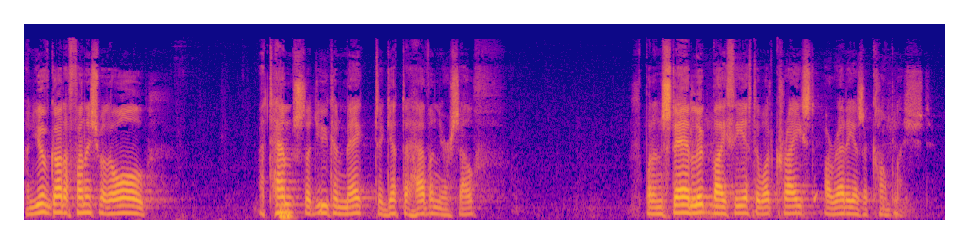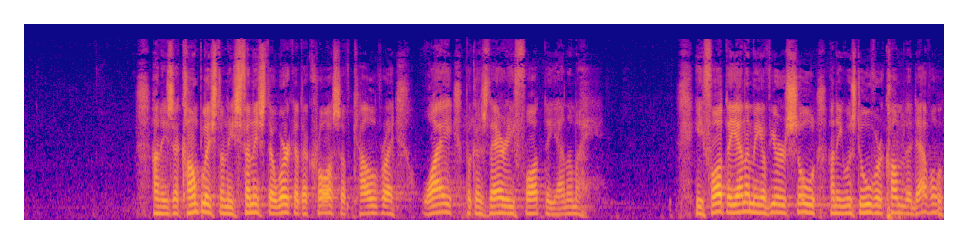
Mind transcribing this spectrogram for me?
And you've got to finish with all attempts that you can make to get to heaven yourself. But instead, look by faith to what Christ already has accomplished. And he's accomplished and he's finished the work at the cross of Calvary. Why? Because there he fought the enemy. He fought the enemy of your soul and he was to overcome the devil.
